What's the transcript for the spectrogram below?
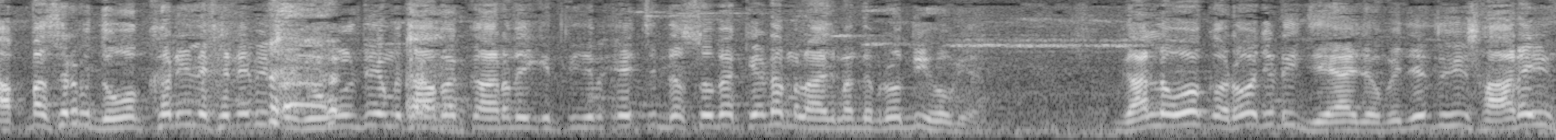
ਆਪਾਂ ਸਿਰਫ ਦੋ ਅੱਖਰ ਹੀ ਲਿਖੇ ਵੀ ਰੂਲ ਦੇ ਮੁਤਾਬਕ ਕਾਰਵਾਈ ਕੀਤੀ ਜਾਵੇ। ਇਹ ਚ ਦੱਸੋ ਮੈਂ ਕਿਹੜਾ ਮੁਲਾਜ਼ਮਾਂ ਦੇ ਵਿਰੋਧੀ ਹੋ ਗਿਆ। ਗੱਲ ਉਹ ਕਰੋ ਜਿਹੜੀ ਜਾਇਜ਼ ਹੋਵੇ। ਜੇ ਤੁਸੀਂ ਸਾਰੇ ਹੀ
